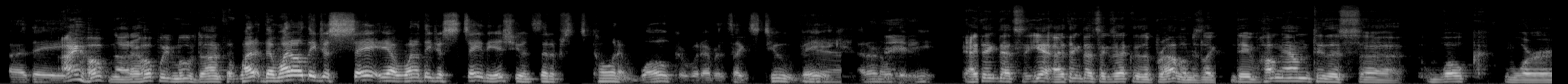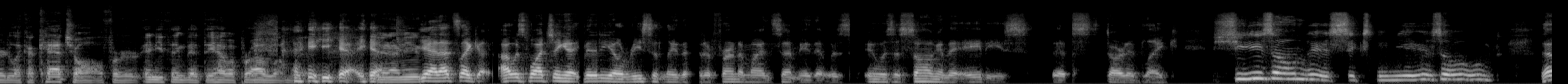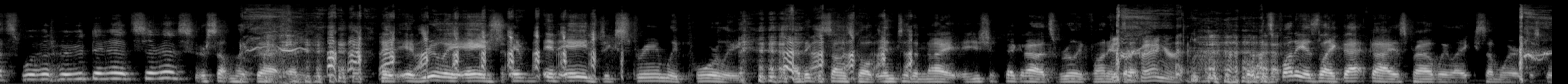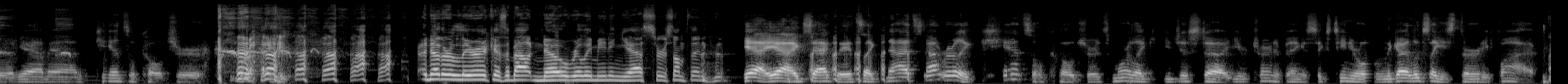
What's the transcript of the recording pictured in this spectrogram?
are they? I hope not. I hope we've moved on. Then why, then why don't they just say? Yeah, why don't they just say the issue instead of calling it woke or whatever? It's like it's too vague. Yeah. I don't know what they mean. I think that's yeah. I think that's exactly the problem. Is like they've hung on to this uh, woke word like a catch-all for anything that they have a problem with. yeah, You yeah. know what I mean? Yeah, that's like I was watching a video recently that a friend of mine sent me that was it was a song in the 80s that started like she's only 16 years old. That's what her dad says or something like that. And it, it really aged it, it aged extremely poorly. I think the song's called Into the Night. You should check it out. It's really funny. It's a banger. but what's funny is like that guy is probably like somewhere just going, yeah, man, cancel culture. right. another lyric is about no really meaning yes or something. Yeah, yeah, exactly. It's like, nah, it's not really cancel culture. It's more like you just uh you're trying to bang a 16 year old and the guy looks like he's 35.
